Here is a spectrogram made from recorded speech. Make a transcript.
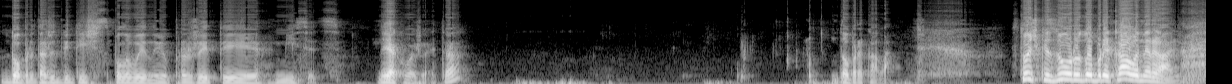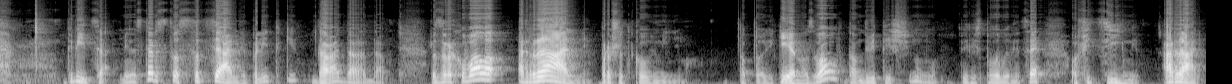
добре, навіть 2000 з половиною прожити місяць. Ну, Як вважаєте, а? Добра кава. З точки зору доброї кави нереально. Дивіться, Міністерство соціальної політики да, да, да, розрахувало реальний прожитковий мінімум. Тобто, який я назвав, там 2000, ну, 2,5, це офіційний, а реальний.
